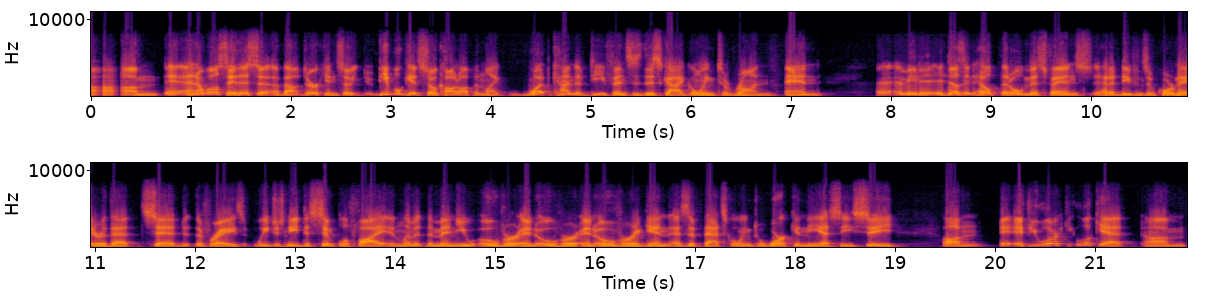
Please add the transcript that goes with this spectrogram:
Um, and, and, I will say this about Durkin. So people get so caught up in like, what kind of defense is this guy going to run? And I mean, it, doesn't help that Ole Miss fans had a defensive coordinator that said the phrase, "We just need to simplify and limit the menu over and over and over again," as if that's going to work in the SEC. Um, if you look look at um,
